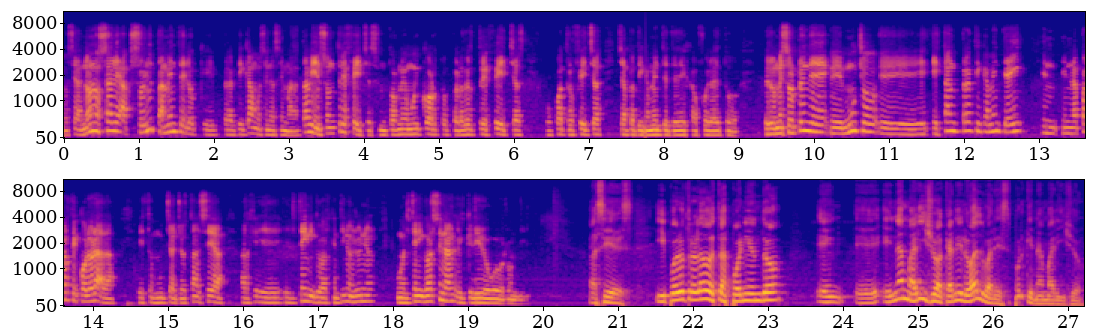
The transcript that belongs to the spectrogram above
O sea, no nos sale absolutamente lo que practicamos en la semana. Está bien, son tres fechas, es un torneo muy corto, perder tres fechas o cuatro fechas ya prácticamente te deja fuera de todo. Pero me sorprende eh, mucho, eh, están prácticamente ahí en, la parte colorada estos muchachos, sea eh, el técnico de Argentinos Juniors como el técnico de Arsenal, el querido Hugo Rondini. Así es. Y por otro lado estás poniendo en, en amarillo a Canelo Álvarez. ¿Por qué en amarillo?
